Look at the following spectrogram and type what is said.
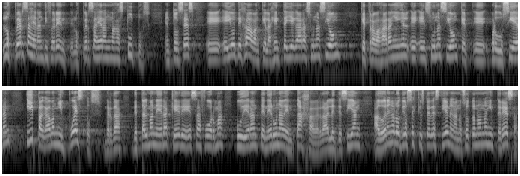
Los persas eran diferentes, los persas eran más astutos. Entonces, eh, ellos dejaban que la gente llegara a su nación, que trabajaran en, su nación, que eh, producieran y pagaban impuestos, ¿verdad? De tal manera que de esa forma pudieran tener una ventaja, ¿verdad? Les decían, adoren a los dioses que ustedes tienen, a nosotros no nos interesa,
